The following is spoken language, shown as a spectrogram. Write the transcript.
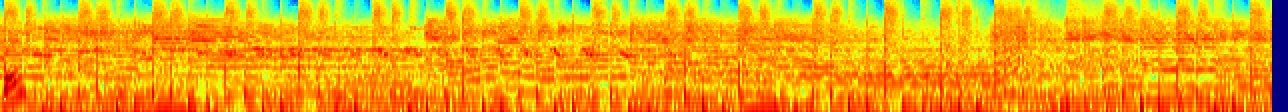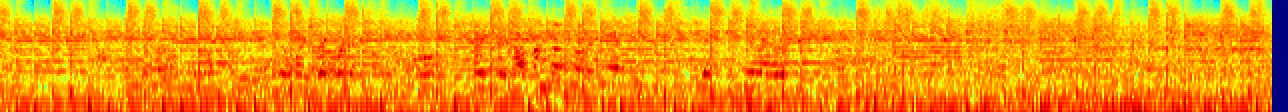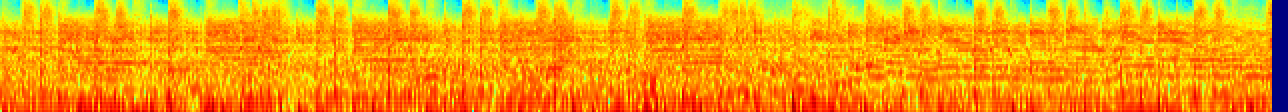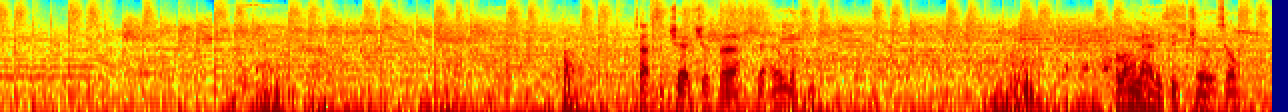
对 So that's the Church of uh, St Hilda. Along the Heritage Trail itself.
